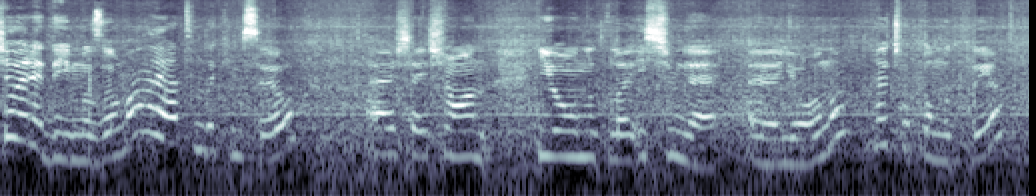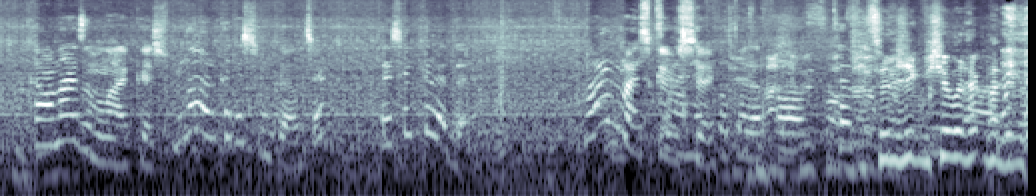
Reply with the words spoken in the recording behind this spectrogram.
şöyle diyeyim o zaman hayatımda kimse yok. Her şey şu an yoğunlukla, işimle e, yoğunum ve çok da mutluyum. Kaan her zaman arkadaşımla, arkadaşım kalacak. Teşekkür ederim. Var mı başka bir şey? Söyleyecek bir şey bırakmadınız.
